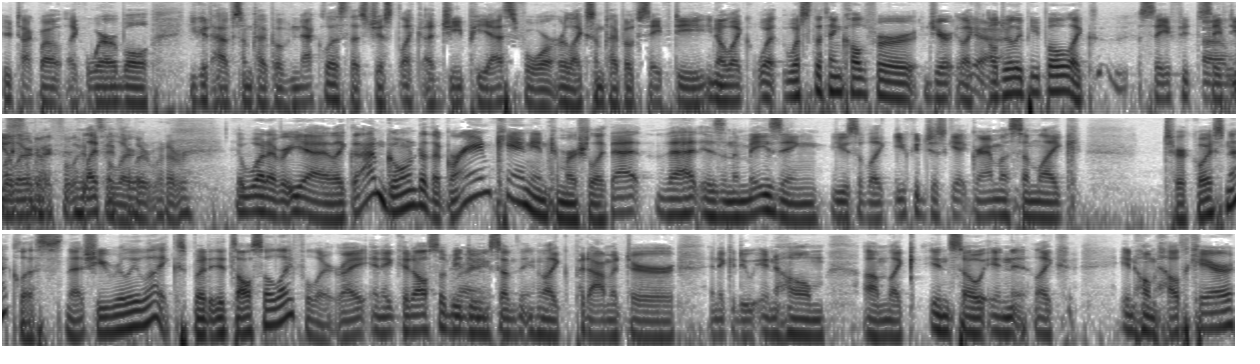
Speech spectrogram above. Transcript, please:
you talk about like wearable. You could have some type of necklace that's just like a GPS for, or like some type of safety. You know, like what what's the thing called for ger- like Yeah. elderly people, like safe, safety life alert, or Life alert, life alert, alert, whatever. whatever. Yeah, like I'm going to the Grand Canyon commercial. Like that. That is an amazing use of like you could just get grandma some like turquoise necklace that she really likes, but it's also life alert, right? And it could also be Right. doing something like pedometer, and it could do in home, um, like in so in like in home healthcare.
